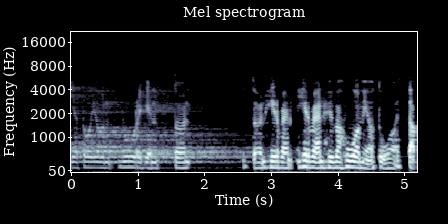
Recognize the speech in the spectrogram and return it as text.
ja toi on juurikin, toi on, toi on hirveän, hirveän hyvä huomio tuo, että,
